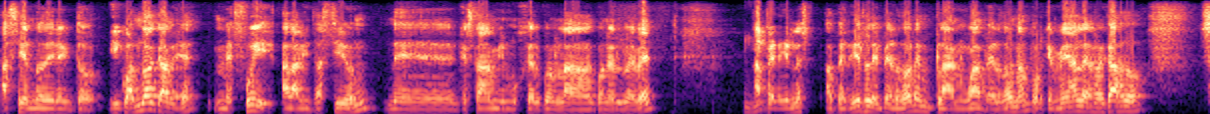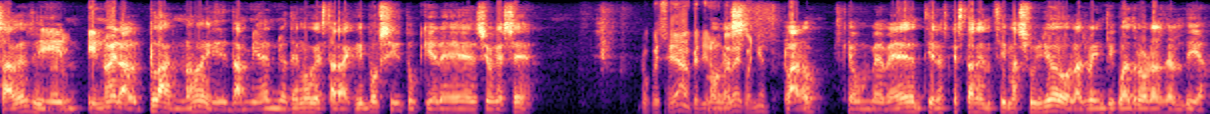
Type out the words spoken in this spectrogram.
haciendo directo. Y cuando acabé, me fui a la habitación de que estaba mi mujer con, la, con el bebé a, pedirles, a pedirle perdón en plan, guau, perdona, porque me he alargado, ¿sabes? Y, y, no era el plan, ¿no? Y también yo tengo que estar aquí por si tú quieres, yo qué sé. Lo que sea, que tiene un bebé, coño. Claro, que un bebé tienes que estar encima suyo las 24 horas del día.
